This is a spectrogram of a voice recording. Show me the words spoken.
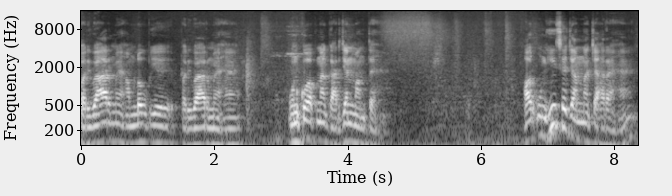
परिवार में हम लोग भी परिवार में हैं, उनको अपना गार्जियन मानते हैं। और उन्हीं से जानना चाह रहे हैं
